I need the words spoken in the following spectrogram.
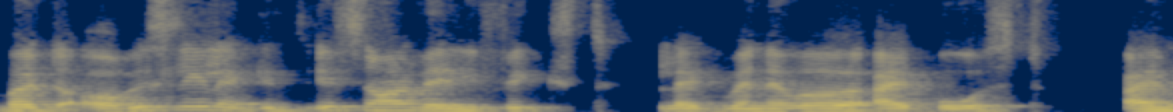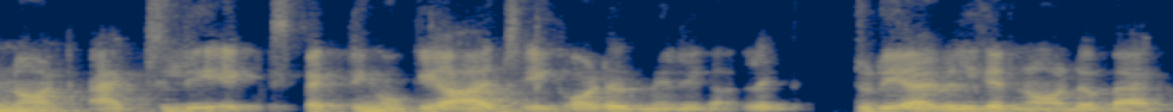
But obviously, like it's it's not very fixed. Like whenever I post, I'm not actually expecting okay, aaj ek order milega. Like today I will get an order back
